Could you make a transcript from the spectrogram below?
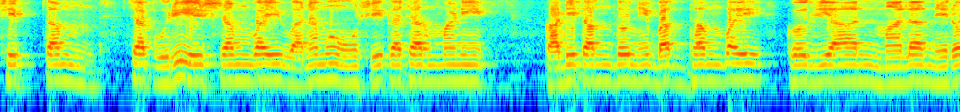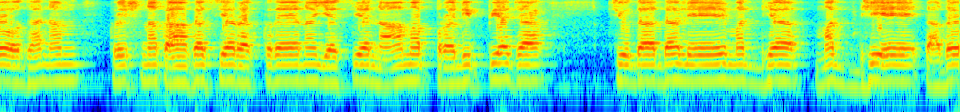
क्षिप्तं च पुरीशं वै वनमूषिकचर्मणि कडितन्तुनिबद्धं वै कुर्यान्मलनिरोधनं। कृष्णकाकस्य रक्तेन यस्य नाम प्रलिप्य च च्युददले मध्य मध्ये ततो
